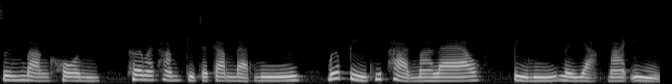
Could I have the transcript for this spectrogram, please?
ซึ่งบางคนเคยมาทำกิจกรรมแบบนี้ เมื่อปีที่ผ่านมาแล้ว ปีนี้เลยอยากมาอีก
